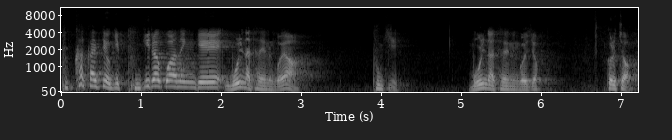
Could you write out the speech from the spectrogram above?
북학할 때 여기 북이라고 하는 게 뭘 나타내는 거야? 북이. 뭘 나타내는 거죠? 그렇죠.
